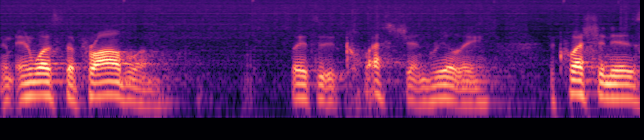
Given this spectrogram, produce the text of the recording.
And, and what's the problem? It's a question, really. The question is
